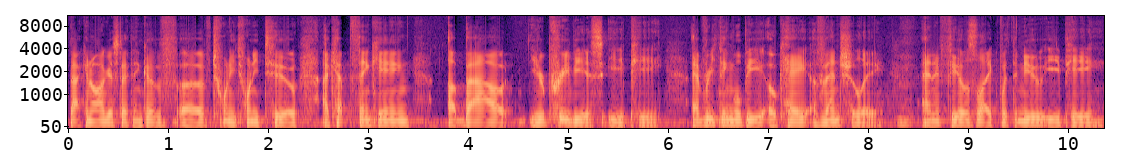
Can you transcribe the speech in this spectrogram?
back in August, I think, of, of 2022, I kept thinking about your previous EP. Everything will be okay eventually. And it feels like with the new EP,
